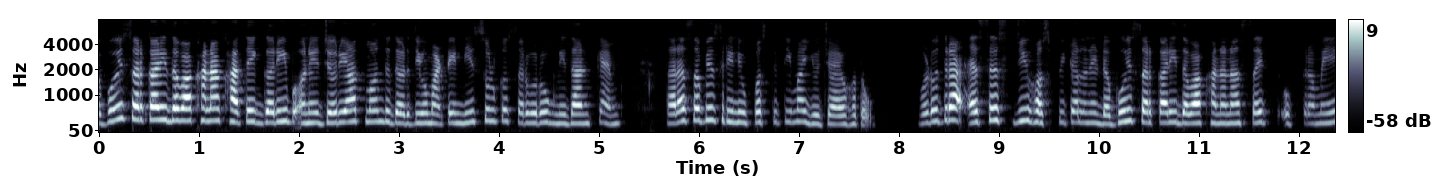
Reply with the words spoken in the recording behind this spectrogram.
ડભોઈ સરકારી દવાખાના ખાતે ગરીબ અને જરૂરિયાતમંદ દર્દીઓ માટે નિઃશુલ્ક સર્વરોગ નિદાન કેમ્પ ધારાસભ્યશ્રીની ઉપસ્થિતિમાં યોજાયો હતો. વડોદરા એસએસજી હોસ્પિટલ અને ડભોઈ સરકારી દવાખાનાના સંયુક્ત ઉપક્રમે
